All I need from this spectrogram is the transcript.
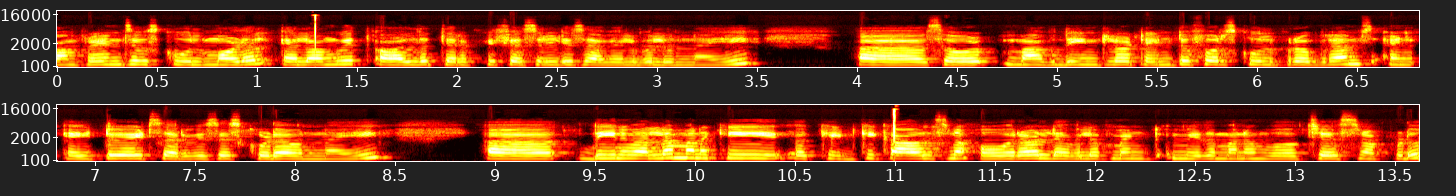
comprehensive school model along with all the therapy facilities available ఉన్నాయి. సో మాకు దీంట్లో ten to four school programmes and eight to eight services కూడా ఉన్నాయి. దీనివల్ల మనకి కిడ్కి కావాల్సిన ఓవరాల్ డెవలప్మెంట్ మీద మనం వర్క్ చేసినప్పుడు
